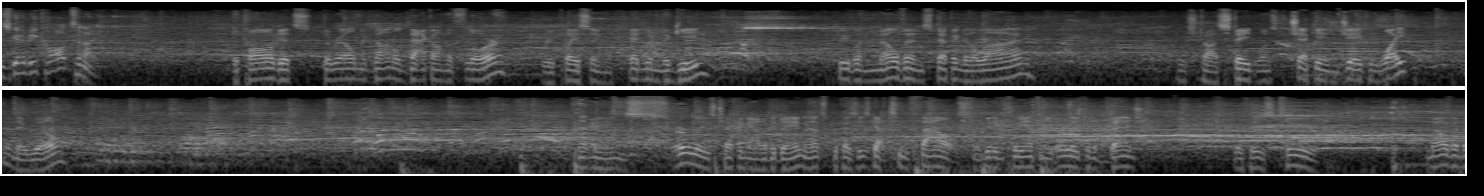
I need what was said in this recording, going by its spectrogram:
is going to be called tonight. DePaul gets Durrell McDonald back on the floor, replacing Edwin McGee. Cleveland Melvin stepping to the line. Wichita State wants to check in Jake White, and they will. That means Early's checking out of the game, and that's because he's got two fouls. So getting Cleanthony Early to the bench with his two. Melvin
